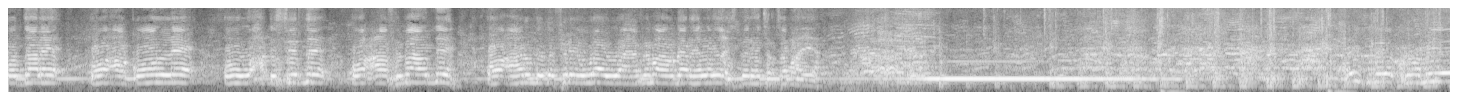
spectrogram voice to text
wadda leh oo aqoon leh oo wax dhisid leh oo caafimaad leh oo aanu dhagafinayn waa waayarnimo aanu dheerhay labada xisbiyada tartamaya. Xisbiga kulmiye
